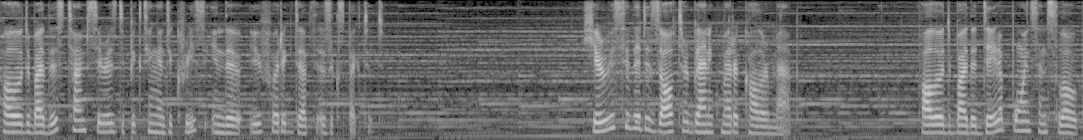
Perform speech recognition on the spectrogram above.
followed by this time series depicting a decrease in the euphotic depth as expected. Here we see the dissolved organic matter color map, followed by the data points and slope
